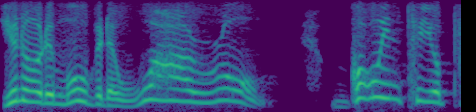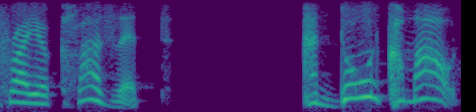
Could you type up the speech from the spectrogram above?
You know the movie, the war room. Go into your prayer closet and don't come out.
